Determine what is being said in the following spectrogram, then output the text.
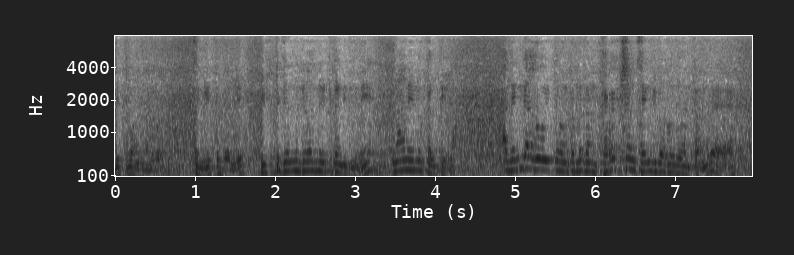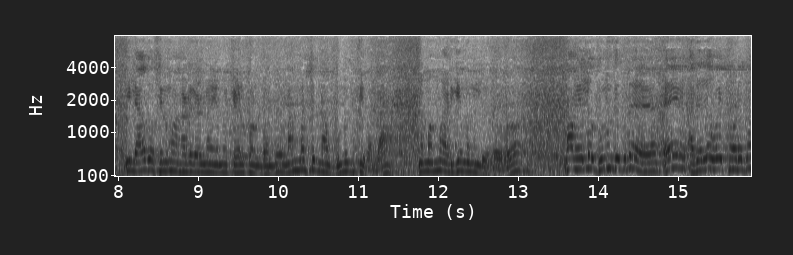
ವಿದ್ವಾನ್ ಅವರು ಸಂಗೀತದಲ್ಲಿ. ಇಷ್ಟು ಜನಗಳನ್ನು ಇಟ್ಕೊಂಡಿದ್ದೀನಿ, ನಾನೇನು ಕಲ್ತಿಲ್ಲ. ಅದು ಹೆಂಗಾಗೋಯ್ತು ಅಂತಂದ್ರೆ ನಮ್ಮ ಕರೆಕ್ಷನ್ಸ್ ಹೆಂಗೆ ಬರೋದು ಅಂತಂದರೆ, ಇಲ್ಲಿ ಯಾವುದೋ ಸಿನಿಮಾ ಹಾಡುಗಳನ್ನ ಏನೋ ಕೇಳ್ಕೊಂಡು ಬಂದು ನಮ್ಮಷ್ಟು ನಾವು ಗುಣಗ್ತೀವಲ್ಲ, ನಮ್ಮಮ್ಮ ಅಡುಗೆ ಮನೇಲಿರೋರು, ನಾವೆಲ್ಲೋ ಗುಣಗಿದ್ರೆ ಏ ಅದೆಲ್ಲ ಹೋಯ್ತು ನೋಡೋದು.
